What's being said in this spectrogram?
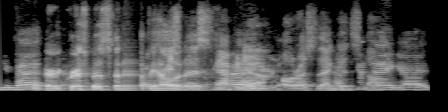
You bet. Merry Christmas and happy Merry holidays. Christmas, Happy New Year, and all the rest of that Have a good good stuff. day, guys.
